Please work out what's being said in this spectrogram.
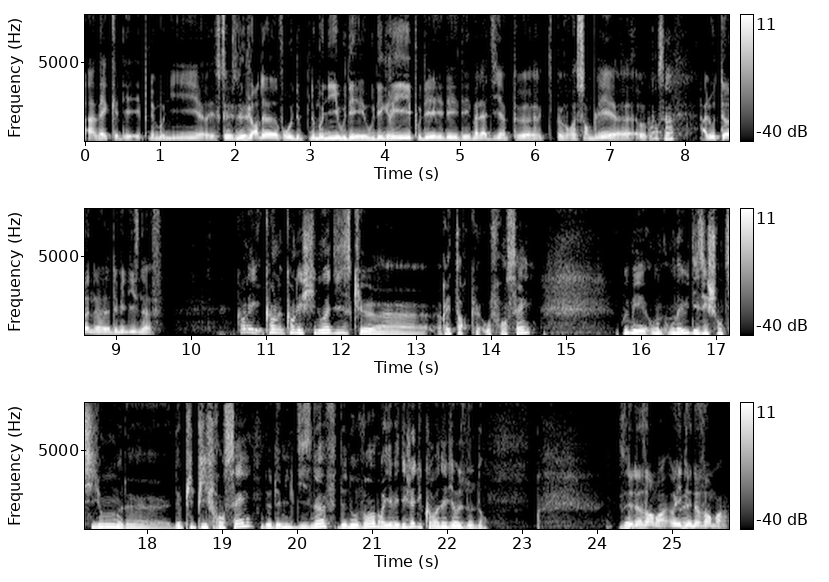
avec des pneumonies, le genre de, de pneumonie ou des, ou des grippes ou des, des, des maladies un peu qui peuvent ressembler Comment ça? À l'automne 2019. Euh, quand les, quand, les Chinois disent que euh, rétorquent aux Français, oui, mais on, a eu des échantillons de, pipi français de 2019, de novembre, il y avait déjà du coronavirus dedans. De novembre, oui, de novembre.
